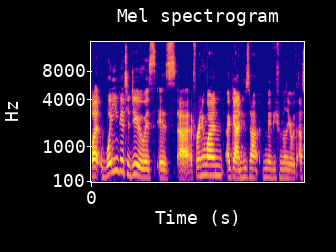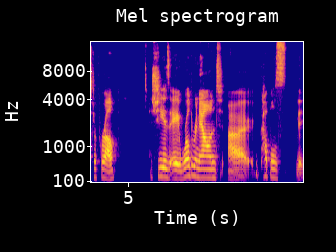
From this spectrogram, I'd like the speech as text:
But what you get to do is, is uh, for anyone, again, who's not maybe familiar with Esther Perel, she is a world renowned uh, couples eh,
